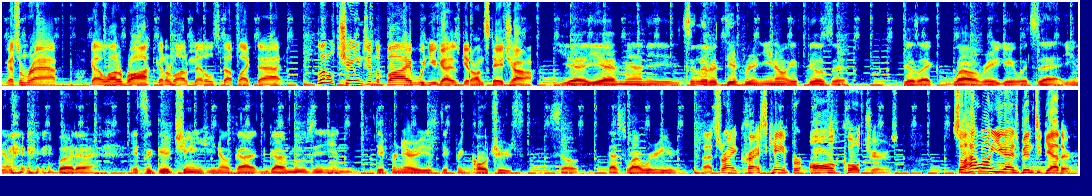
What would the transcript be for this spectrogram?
We got some rap, got a lot of rock, got a lot of metal stuff like that. Little change in the vibe when you guys get on stage, huh? Yeah, yeah, man. It's a little different, you know. It feels uh, feels like wow, reggae. What's that, you know? but uh, it's a good change, you know. God, God moves in, in different areas, different cultures. So that's why we're here. That's right. Christ came for all cultures. So how long you guys been together?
